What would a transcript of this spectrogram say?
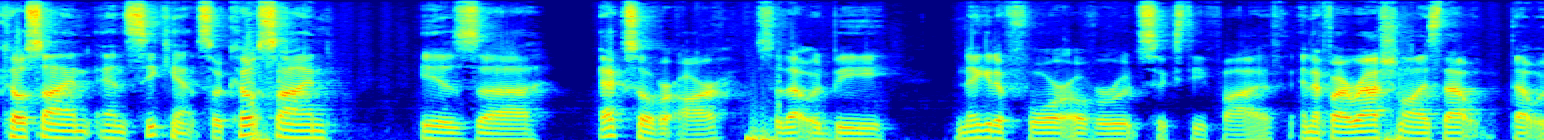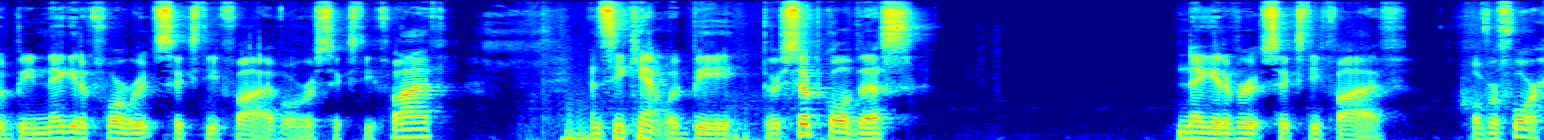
cosine and secant. So cosine is uh, x over r, so that would be negative 4 over root 65. And if I rationalize that, that would be negative 4 root 65 over 65. And secant would be the reciprocal of this, negative root 65 over 4.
